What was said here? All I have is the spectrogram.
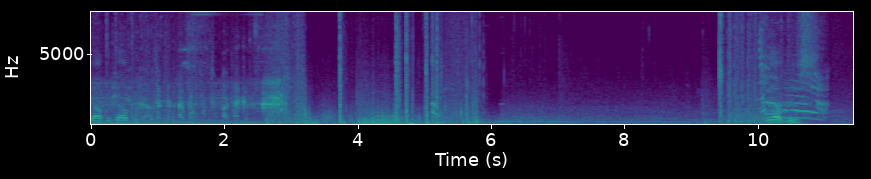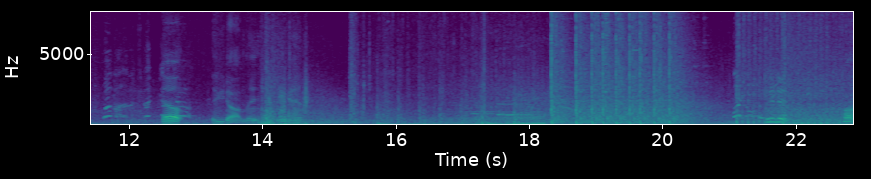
Delta, Delta. Objective I want you to attack. Yep, these. Yep, you got me. Good. Dude, it. Huh.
